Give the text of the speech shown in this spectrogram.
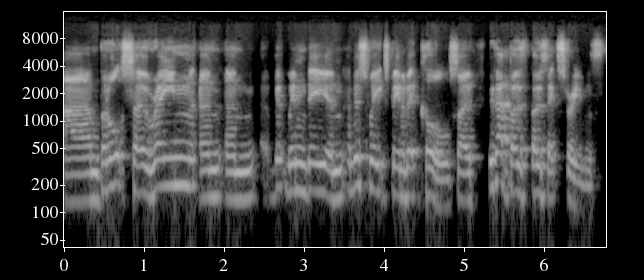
um, but also rain and, and a bit windy. And, and this week's been a bit cool. So we've had both both extremes.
